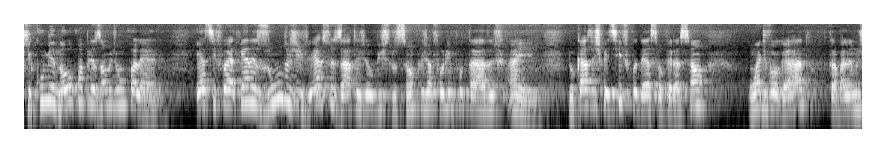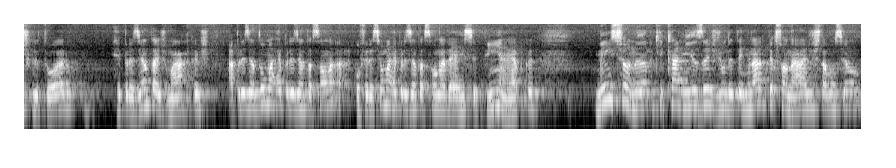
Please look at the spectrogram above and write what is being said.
que culminou com a prisão de um colega. Esse foi apenas um dos diversos atos de obstrução que já foram imputados a ele. No caso específico dessa operação, um advogado trabalha no escritório representa as marcas, apresentou uma representação, ofereceu uma representação na DRCPIN à época, mencionando que camisas de um determinado personagem estavam sendo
